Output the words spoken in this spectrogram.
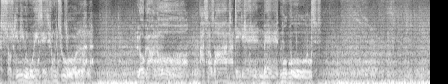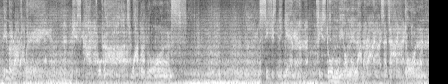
Sogin Weze Tontul. Logalo, Azawad Diken Bet Mubut. Imaratwe, Kiskatogats Wadadons. Sisnigem, Fisdun Viole Lamran Sataiton.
